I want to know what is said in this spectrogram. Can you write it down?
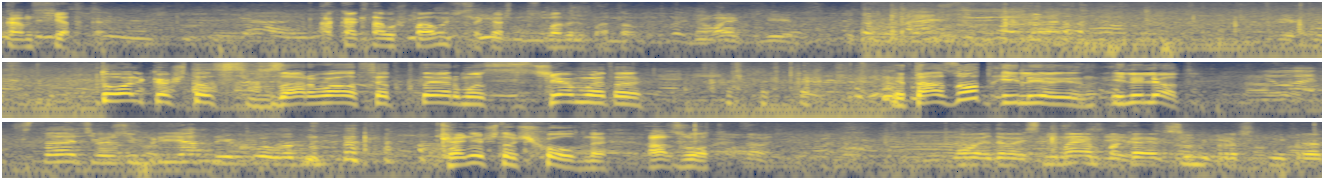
Конфетка. А как там уж получится, конечно, посмотрю потом. Только что взорвался термос. С чем это? Это азот или, или лед? Кстати, очень приятно и холодно. Конечно, очень холодно. Азот. Давай, давай, снимаем, пока я все не прошу, не про...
